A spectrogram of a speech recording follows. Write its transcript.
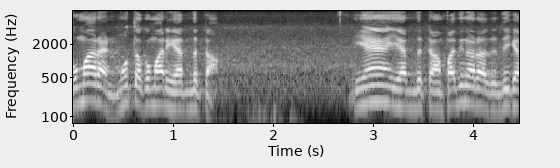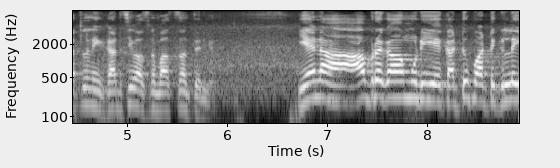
குமாரன் மூத்த குமாரன் இறந்துட்டான். ஏன் இறந்துட்டான்? பதினோராவது அதிகாரத்தில் நீங்கள் கடைசி வாசனம் பார்த்து தான் தெரியும். ஏன்னா ஆபிரகாமுடைய கட்டுப்பாட்டுக்குள்ளே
